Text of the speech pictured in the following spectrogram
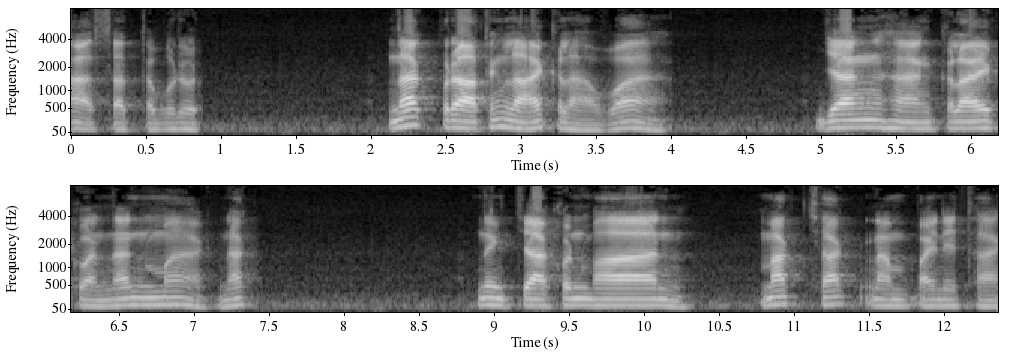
อาสัตบุรุษ นักปราชญ์ทั้งหลายกล่าวว่า ยังห่างไกลกว่านั้นมากนัก เนื่องจากคนพาลมักชักนำไปในทาง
